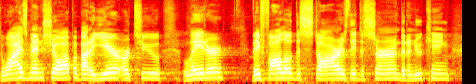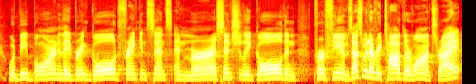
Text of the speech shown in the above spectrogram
The wise men show up about a year or two later. They followed the stars. They discerned that a new king would be born, and they bring gold, frankincense, and myrrh, essentially gold and perfumes. That's what every toddler wants, right?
